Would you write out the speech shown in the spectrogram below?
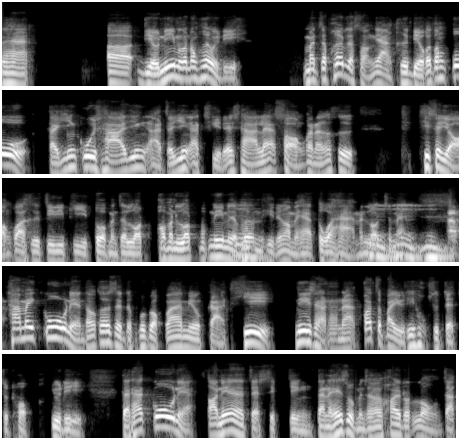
นะฮะ เอ่อเดี๋ยวหนี้มันก็ต้องเพิ่มอยู่ดี มันจะเพิ่มจากสองอย่างคือเดี๋ยวก็ต้องกู้ แต่ยิ่งกู้ช้า ยิ่งอาจจะยิ่งอัดฉีดได้ช้า และสองกว่านั้นก็คือ ที่สยองกว่าคือ GDP ตัวมันจะลดพอมันลดปุ๊บหนี่มันจะเพิ่มทันทีนึกออกไหมฮะตัวหารมันลดใช่ไหมอือืมถ้าไม่กู้เนี่ยดรเศรษฐพุทธบอกว่ามีโอกาสที่หนี้สาธารณะก็จะไปอยู่ที่ 67.6 อยู่ดี แต่ถ้ากู้เนี่ย ตอนนี้จะ 70 จริง แต่ในที่สุดมันจะค่อยๆ ลดลงจาก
